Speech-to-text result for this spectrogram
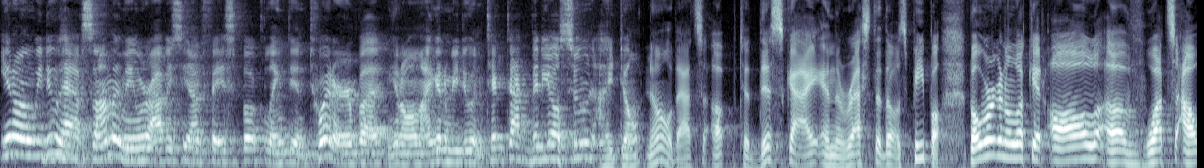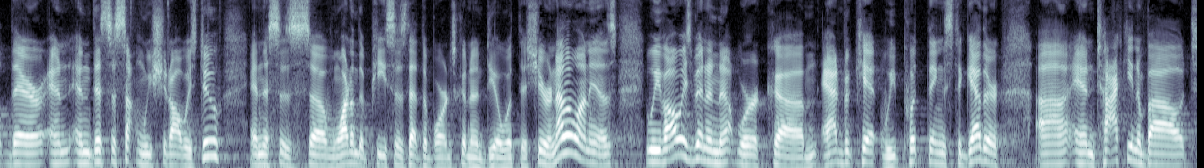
You know, we do have some. I mean, we're obviously on Facebook, LinkedIn, Twitter, but, you know, am I going to be doing TikTok videos soon? I don't know. That's up to this guy and the rest of those people. But we're going to look at all of what's out there, and, and this is something we should always do, and this is uh, one of the pieces that the board's going to deal with this year. Another one is we've always been a network um, advocate. We put things together uh, and talking about,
